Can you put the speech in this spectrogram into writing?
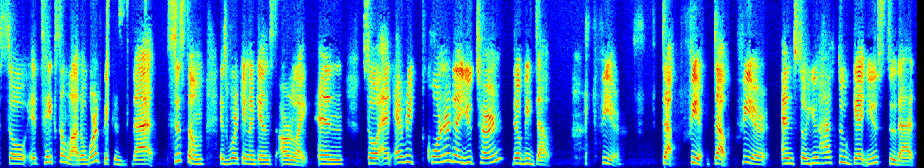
So it takes a lot of work because that system is working against our light. And so at every corner that you turn, there'll be doubt, fear, doubt, fear, doubt, fear. And so you have to get used to that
